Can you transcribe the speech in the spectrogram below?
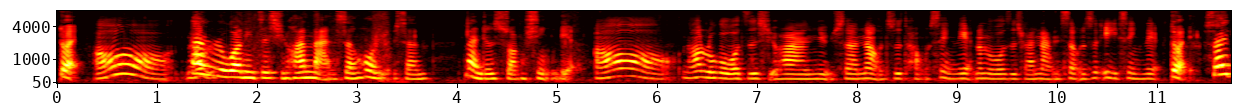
对，哦，但那如果你只喜欢男生或女生，那你就是双性恋。哦，然后如果我只喜欢女生，那我就是同性恋；那如果我只喜欢男生，我就是异性恋。对，所以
